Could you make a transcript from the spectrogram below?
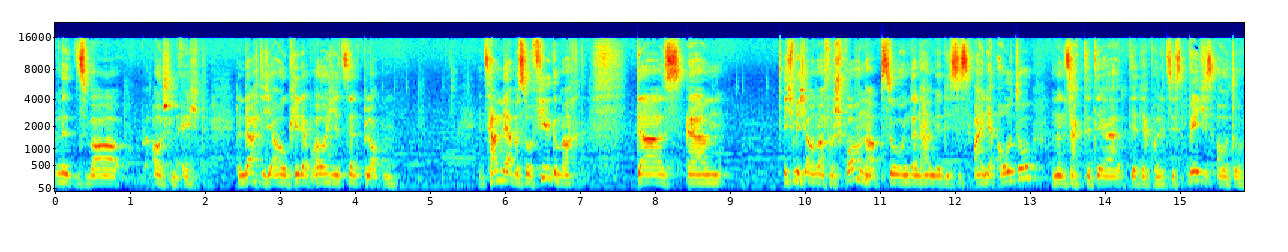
das war auch schon echt. Dann dachte ich auch, okay, da brauche ich jetzt nicht blocken. Jetzt haben wir aber so viel gemacht, dass ähm, ich mich auch mal versprochen habe. So, und dann haben wir dieses eine Auto und dann sagte der, der, der Polizist, welches Auto?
